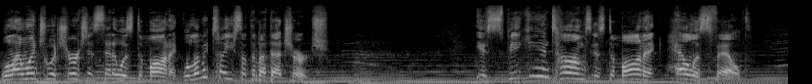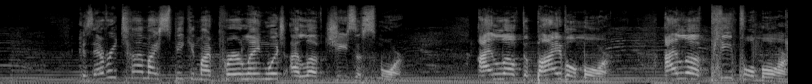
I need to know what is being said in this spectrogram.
Well, I went to a church that said it was demonic. Well, let me tell you something about that church. If speaking in tongues is demonic, hell is failed. Because every time I speak in my prayer language, I love Jesus more. I love the Bible more. I love people more.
